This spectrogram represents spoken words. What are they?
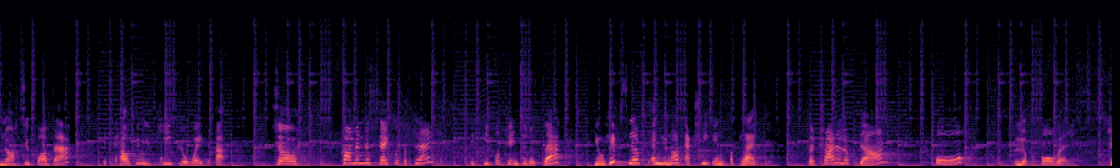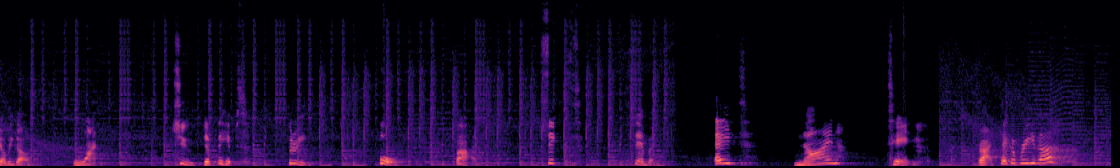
not too far back. It's helping you keep your weight up. So Common mistake with a plank is people tend to look back, your hips lift and you're not actually in a plank. So try to look down or look forward. Here we go. One, two, dip the hips. Three, four, five, six, seven, eight, nine, ten. Right, take a breather.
